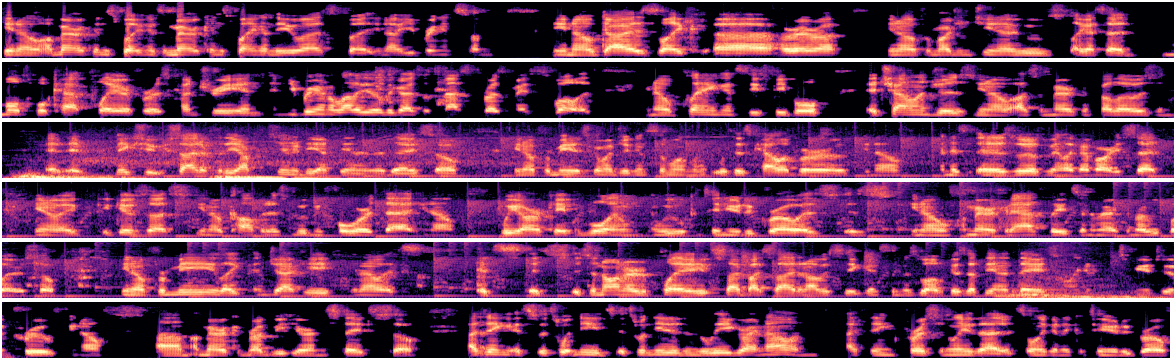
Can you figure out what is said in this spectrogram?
you know, Americans playing against Americans playing in the U.S., but you know, you bring in some, you know, guys like uh, Herrera, you know, from Argentina, who's like I said, multiple cap player for his country, and, and you bring in a lot of the other guys with massive resumes as well. It, you know, playing against these people, it challenges you know us American fellows, and it, it makes you excited for the opportunity at the end of the day. So you know, for me to scrimmage against someone with his caliber of, you know, and as, as well, like I've already said, you know, it, it, gives us, you know, confidence moving forward that, you know, we are capable and, and, we will continue to grow as, as, you know, American athletes and American rugby players. So, you know, for me, like, and Jackie, you know, it's, it's, it's, it's an honor to play side by side and obviously against them as well, because at the end of the day, it's only going to continue to improve, you know, um, American rugby here in the States. So I think it's, it's what needs, it's what needed in the league right now. And I think personally that it's only going to continue to grow.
